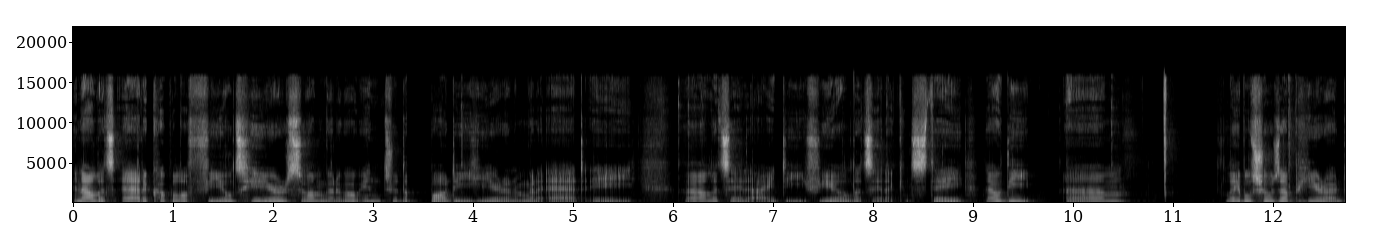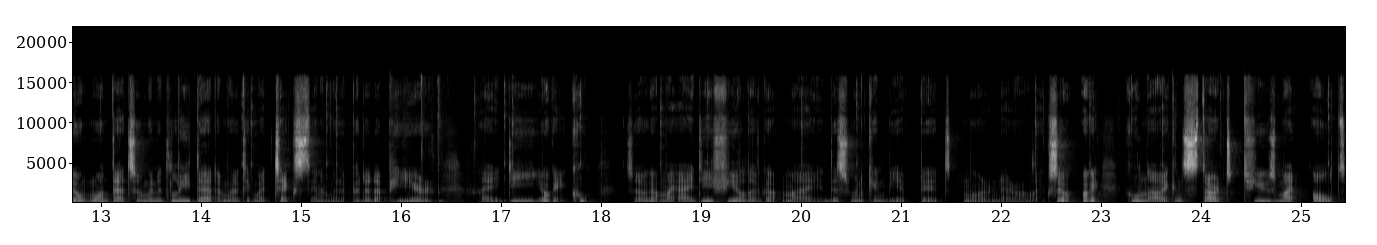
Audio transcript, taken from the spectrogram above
And now let's add a couple of fields here. So I'm gonna go into the body here and I'm gonna add a, uh, let's say the ID field. Let's say that can stay. Now the um, label shows up here. I don't want that, so I'm gonna delete that. I'm gonna take my text and I'm gonna put it up here. ID, okay, cool. So I've got my ID field, I've got my, this one can be a bit more narrow like so. Okay, cool, now I can start to use my Alt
